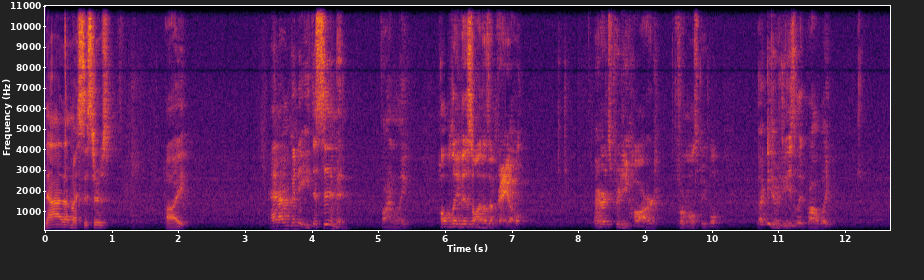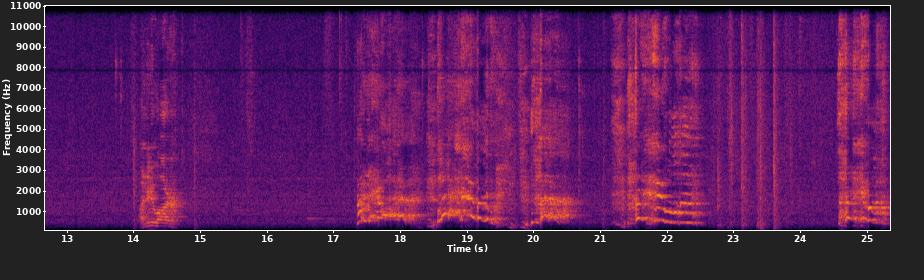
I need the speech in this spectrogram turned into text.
Now that my sister's hi, and I'm gonna eat the cinnamon. Finally, hopefully this one doesn't fail. I heard it's pretty hard for most people. I can do it easily, probably. I need water. I need water. I need water. I need water.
